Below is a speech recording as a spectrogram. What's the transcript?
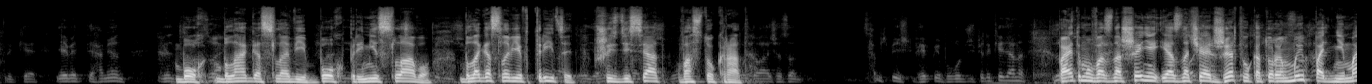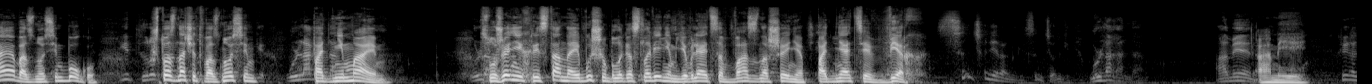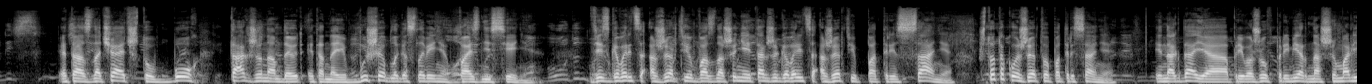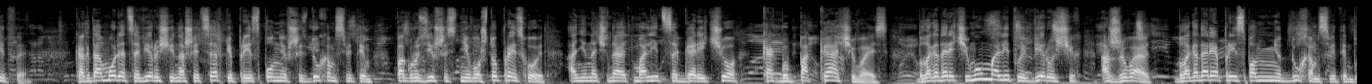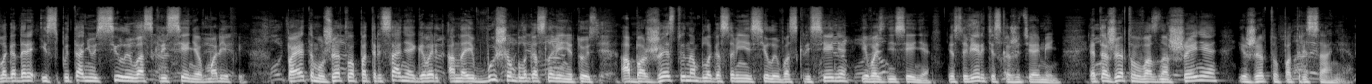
Бог, благослови, Бог, прими славу, благослови в 30, в 60, во 100 крат. Поэтому возношение и означает жертву, которую мы, поднимая, возносим Богу. Что значит возносим? Поднимаем. Служение служении Христа наивысшим благословением является возношение, поднятие вверх. Аминь. Это означает, что Бог также нам дает это наивысшее благословение – вознесение. Здесь говорится о жертве возношения и также говорится о жертве потрясания. Что такое жертва потрясания? Иногда я привожу в пример наши молитвы. Когда молятся верующие нашей церкви, преисполнившись Духом Святым, погрузившись в Него, что происходит? Они начинают молиться горячо, как бы покачиваясь, благодаря чему молитвы верующих оживают, благодаря преисполнению Духом Святым, благодаря испытанию силы воскресения в молитве. Поэтому жертва потрясания говорит о наивысшем благословении, то есть о божественном благословении силы воскресения и вознесения. Если верите, скажите аминь. Это жертва возношения и жертва потрясания.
